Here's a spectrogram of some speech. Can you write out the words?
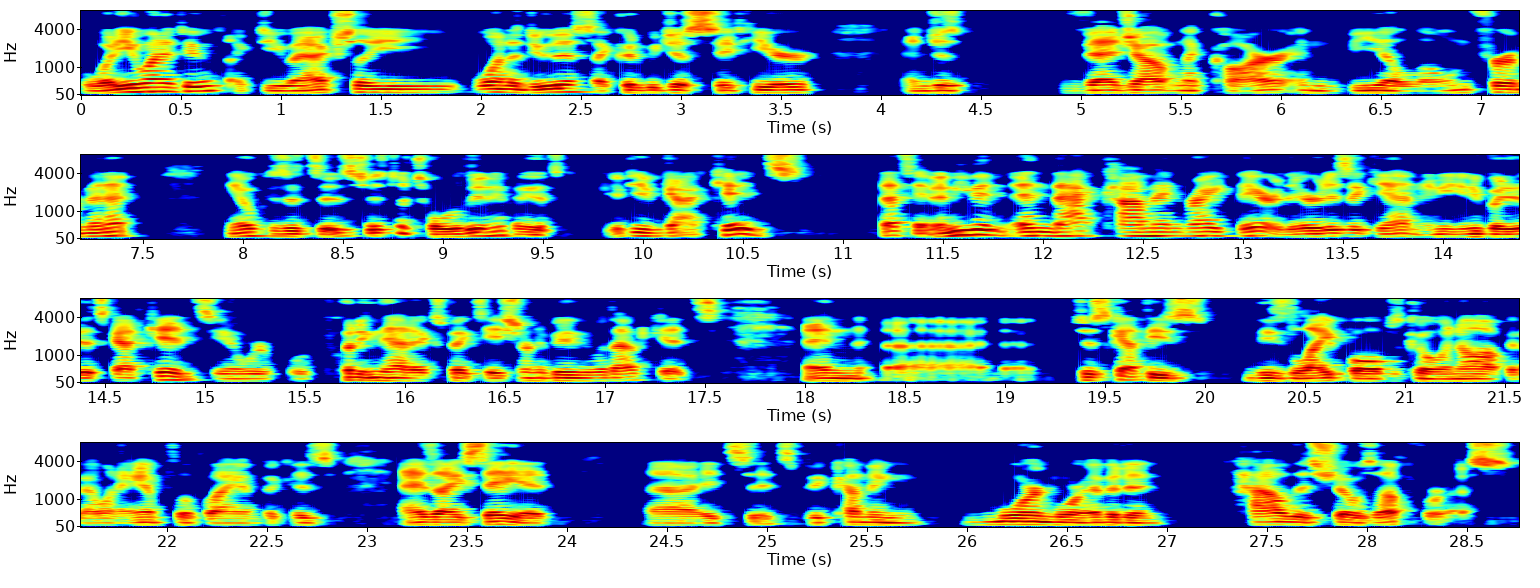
what do you want to do? Like, do you actually want to do this? Like, could we just sit here and just veg out in the car and be alone for a minute? you know, because it's it's just a totally anybody that's if you've got kids, that's it. And even and that comment right there, there it is again. Any, anybody that's got kids, you know, we're, we're putting that expectation on anybody without kids, and uh, just got these these light bulbs going off, and I want to amplify them because as I say it, Uh, it's it's becoming more and more evident how this shows up for us.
